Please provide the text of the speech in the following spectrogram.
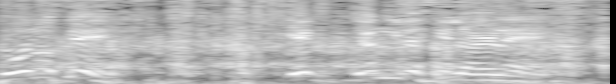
दोनों से एक जंग जैसी लड़ रहे हैं।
